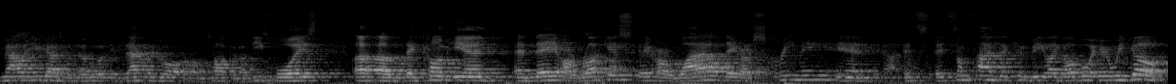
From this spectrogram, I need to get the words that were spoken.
Mallory, you guys would know exactly who I'm talking about. These boys, uh, um, they come in and they are ruckus, they are wild, they are screaming, and it's, it's sometimes it can be like, oh boy, here we go.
